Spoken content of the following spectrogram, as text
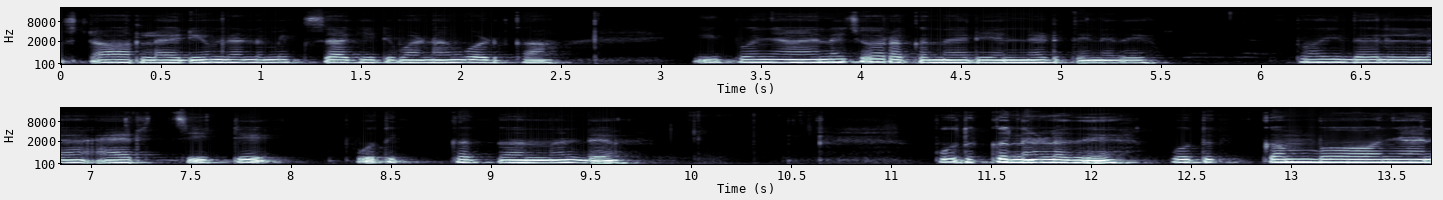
സ്റ്റോറിലെ അരിയും രണ്ടും മിക്സ് ആക്കിയിട്ട് ബണങ്ങ് കൊടുക്കാം. ഇപ്പോൾ ഞാൻ ചോറക്കുന്ന അരി തന്നെ എടുത്തിനത്. അപ്പോൾ ഇതെല്ലാം അരച്ചിട്ട് പുതുക്കുന്നുണ്ട് പുതുക്കുന്നുള്ളത്. പുതുക്കുമ്പോൾ ഞാൻ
